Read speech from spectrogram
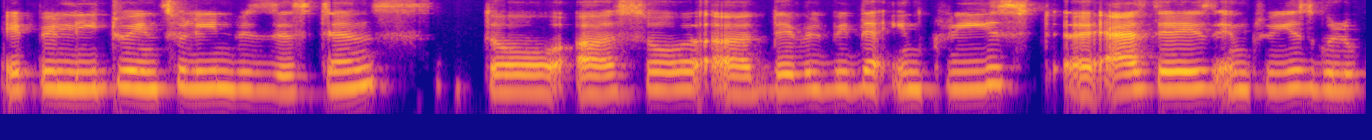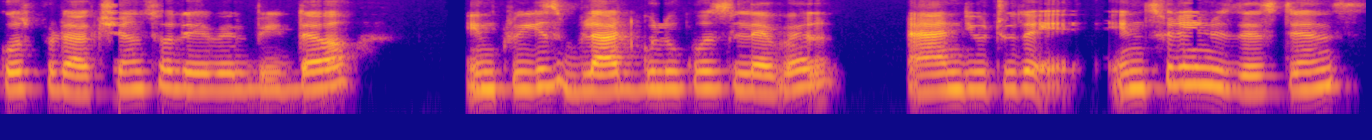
it will lead to insulin resistance. So, uh, so uh, there will be the increased, uh, as there is increased glucose production, so there will be the increased blood glucose level and due to the insulin resistance,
